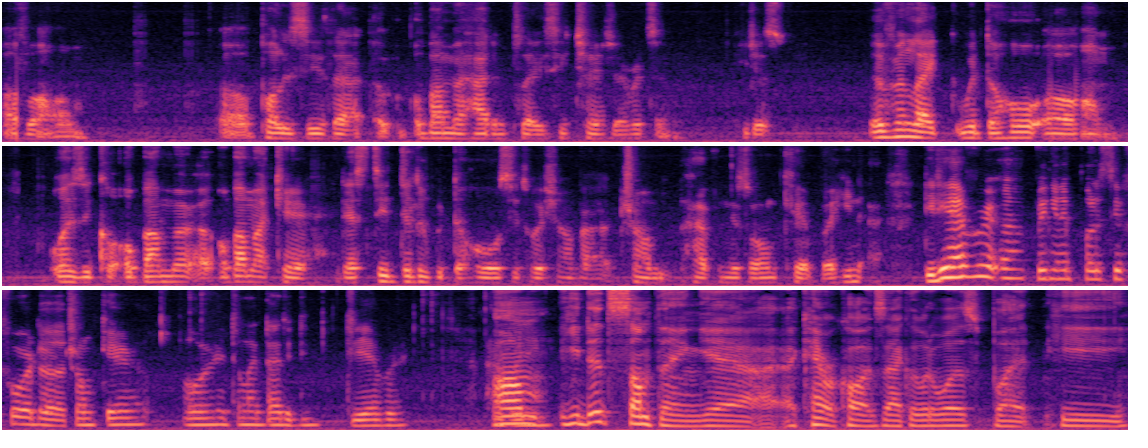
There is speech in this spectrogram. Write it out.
of um uh, policies that uh, Obama had in place. He changed everything. He just even like with the whole um what is it called Obama uh, Obamacare. They're still dealing with the whole situation about Trump having his own care. But he did he ever uh, bring any policy for the Trump care or anything like that? Did he, did he ever? Um, he did something. Yeah, I, I can't recall exactly what it was, but he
